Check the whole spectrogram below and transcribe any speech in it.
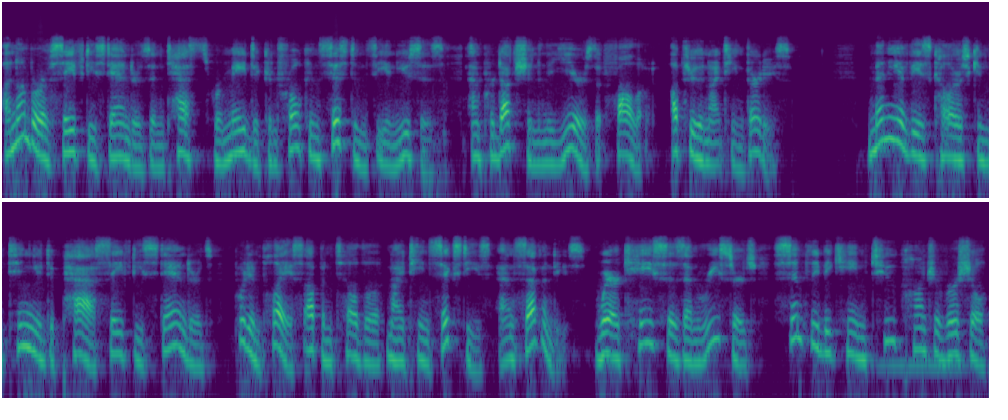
A number of safety standards and tests were made to control consistency in uses and production in the years that followed, up through the 1930s. Many of these colors continued to pass safety standards put in place up until the 1960s and 70s, where cases and research simply became too controversial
